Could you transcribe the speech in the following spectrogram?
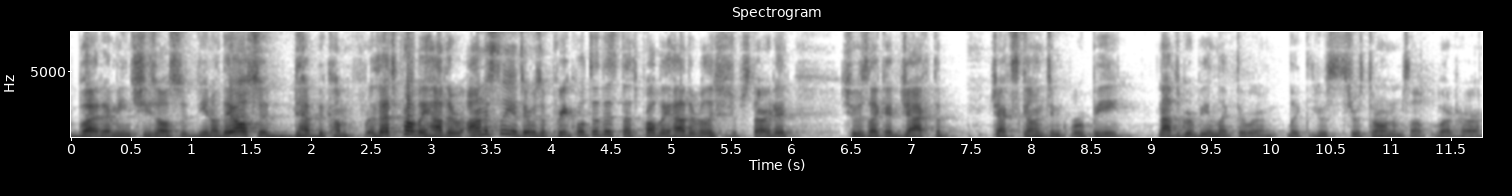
But I mean, she's also, you know, they also have become. That's probably how they're. Honestly, if there was a prequel to this, that's probably how the relationship started. She was like a Jack the Jack Skellington groupie, not the groupie, and like they were like he was she was throwing himself, at her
